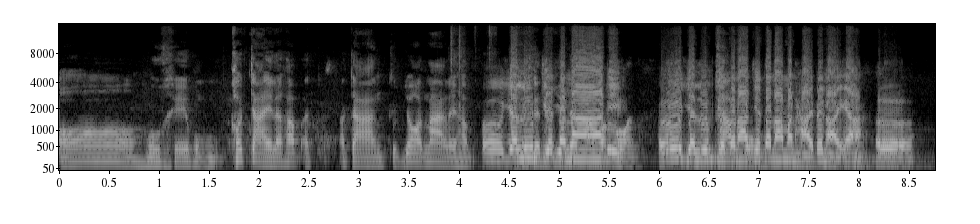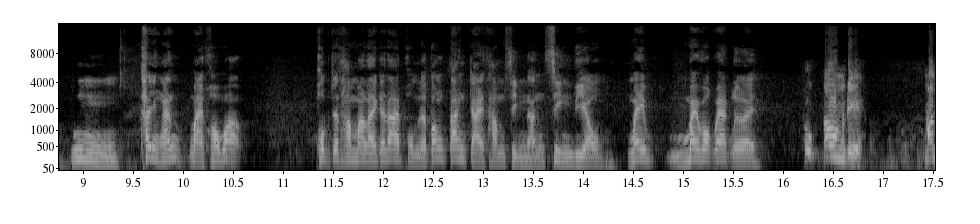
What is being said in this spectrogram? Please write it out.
อ๋อโอเคผมเข้าใจแล้วครับอาอาจารย์สุดยอดมากเลยครับ เอออย่าลืมเจตนาดิไม่เคยได้ยินเรื่องนี้มาก่อนเอออย่าลืมเจตนาครับผม เจตนามันหายไปไหนอะเออ อืมถ้าอย่างนั้นหมายความว่า ผมจะทำอะไรก็ได้ ผมจะต้องตั้งใจทำสิ่งนั้นสิ่งเดียว ไม่ไม่วอกแวกเลย ถูกต้องดิ มัน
